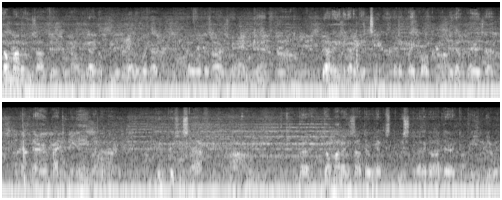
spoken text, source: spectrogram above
don't matter who's out there. You know, we gotta compete. We gotta work out. We gotta work as hard as we can. Um, yeah, they, they got a good team. They got a great ball club. They got players that, that are impacting the game and uh, good pitching staff. Um, but it don't matter who's out there. We got we still gotta go out there and compete. Give it,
